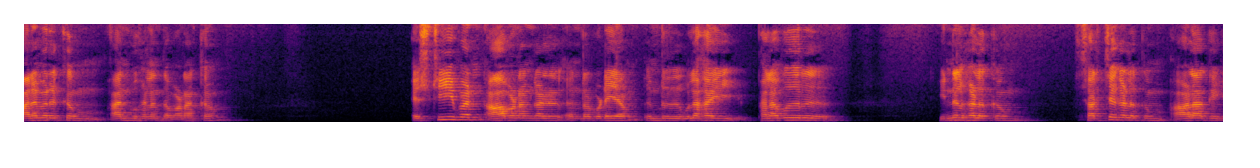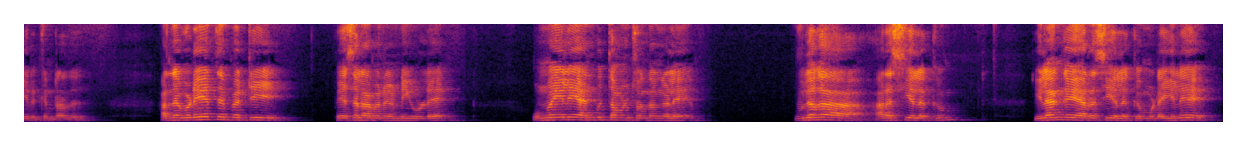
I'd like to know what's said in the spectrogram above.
அனைவருக்கும் அன்பு கலந்த வணக்கம். ஸ்டீபன் ஆவணங்கள் என்ற விடயம் இன்று உலகை பலவேறு இன்னல்களுக்கும் சர்ச்சைகளுக்கும் ஆளாக்கி இருக்கின்றது. அந்த விடயத்தை பற்றி பேசலாம் என எண்ணியுள்ளேன். உண்மையிலே அன்பு தமிழ் சொந்தங்களே உலக அரசியலுக்கும் இலங்கை அரசியலுக்கும் இடையிலே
